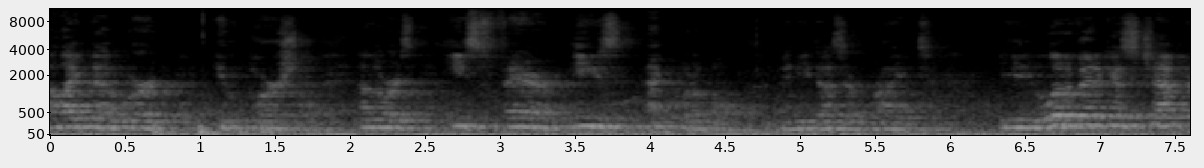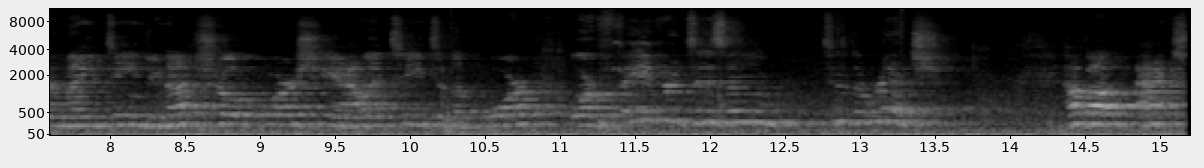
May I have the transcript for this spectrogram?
I like that word, impartial. In other words, he's fair, he's equitable, and he does it right. Leviticus chapter 19, do not show partiality to the poor or favoritism to the rich. How about Acts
